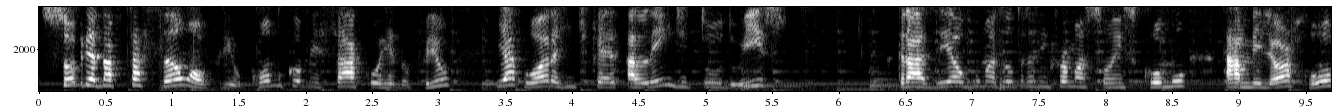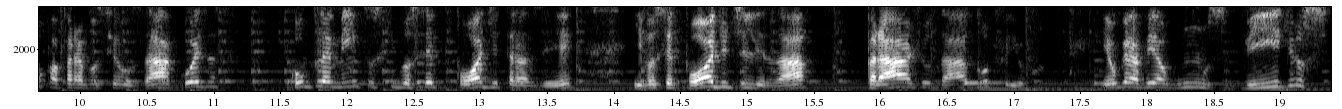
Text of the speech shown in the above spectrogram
sobre adaptação ao frio, como começar a correr no frio. E agora a gente quer, além de tudo isso, trazer algumas outras informações, como a melhor roupa para você usar, coisas, complementos que você pode trazer e você pode utilizar para ajudar no frio. Eu gravei alguns vídeos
